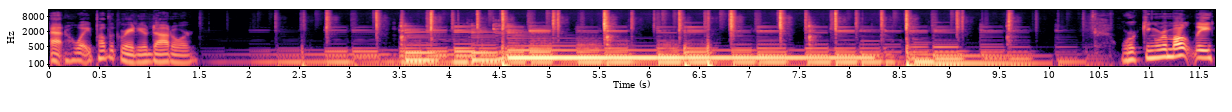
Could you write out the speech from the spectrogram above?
at hawaiipublicradio.org. Working remotely,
